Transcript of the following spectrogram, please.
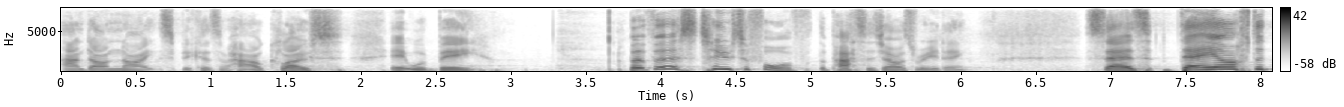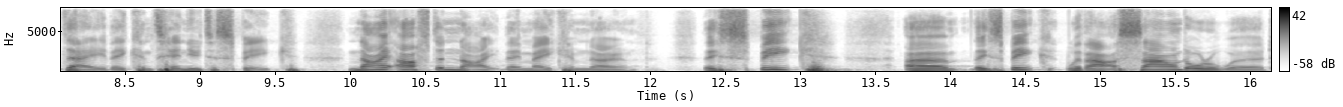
and our nights because of how close it would be. But verse 2 to 4 of the passage I was reading says, Day after day they continue to speak, night after night they make him known. They speak. Um, they speak without a sound or a word.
